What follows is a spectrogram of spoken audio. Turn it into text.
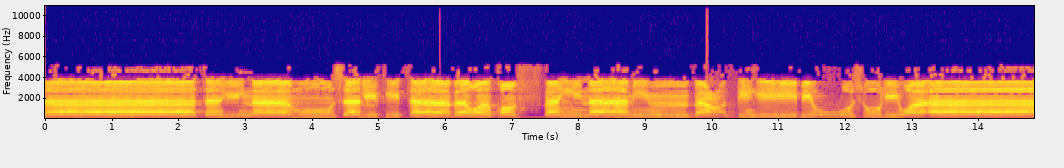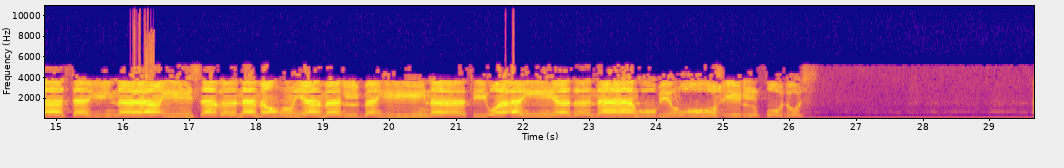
آتينا موسى الكتاب وقفينا من بعده بالرسل وآتينا عيسى ابن مريم البينات وأيدناه بروح القدس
